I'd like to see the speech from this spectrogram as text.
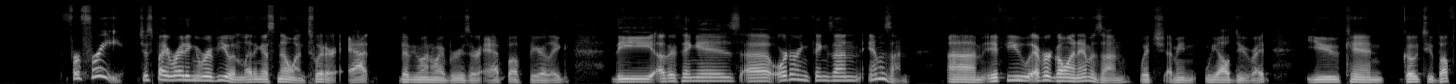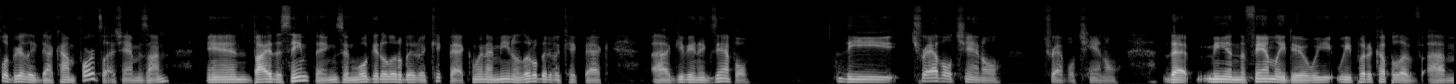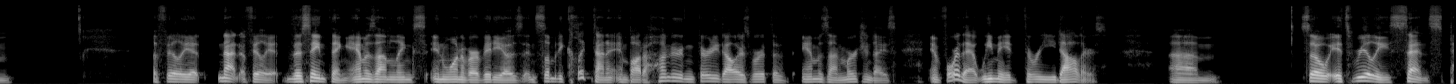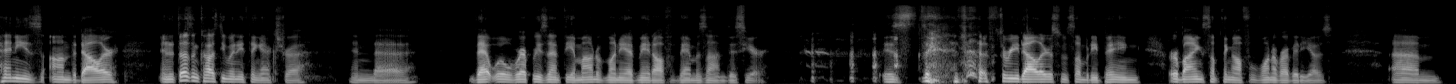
for free just by writing a review and letting us know on Twitter at WNY Brews or at Buff Beer League. The other thing is uh, ordering things on Amazon. Um, if you ever go on Amazon, which I mean, we all do, right? You can go to buffalobeerleague.com forward slash Amazon and buy the same things, and we'll get a little bit of a kickback. And when I mean a little bit of a kickback, uh, give you an example. The travel channel, travel channel that me and the family do, we we put a couple of um, affiliate, not affiliate, the same thing, Amazon links in one of our videos, and somebody clicked on it and bought $130 worth of Amazon merchandise. And for that, we made $3. Um, so it's really cents, pennies on the dollar, and it doesn't cost you anything extra. And uh, that will represent the amount of money I've made off of Amazon this year. is the, the three dollars from somebody paying or buying something off of one of our videos. Um,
